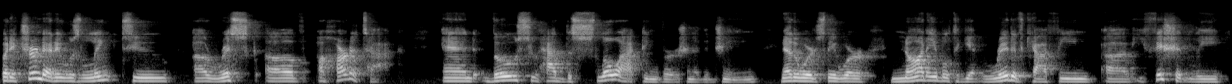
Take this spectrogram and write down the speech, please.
but it turned out it was linked to a risk of a heart attack. And those who had the slow acting version of the gene in other words, they were not able to get rid of caffeine uh, efficiently.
